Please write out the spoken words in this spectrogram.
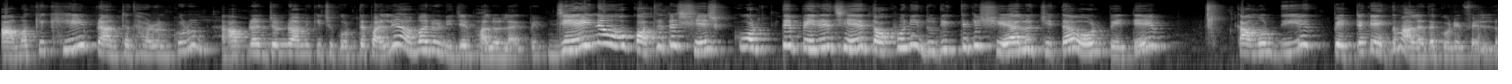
আমাকে খেয়ে প্রাণটা ধারণ করুন। আপনার জন্য আমি কিছু করতে পারলে আমারও নিজের ভালো লাগবে। যেই না ও কথাটা শেষ করতে পেরেছে, তখনই দুদিক থেকে শেয়ালো চিতা ওর পেটে কামড় দিয়ে পেটটাকে একদম আলাদা করে ফেলল।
